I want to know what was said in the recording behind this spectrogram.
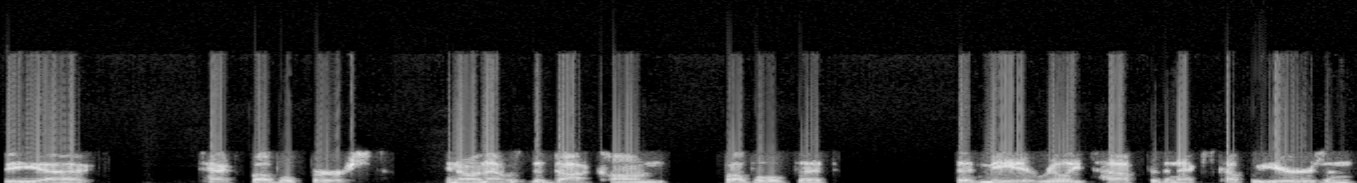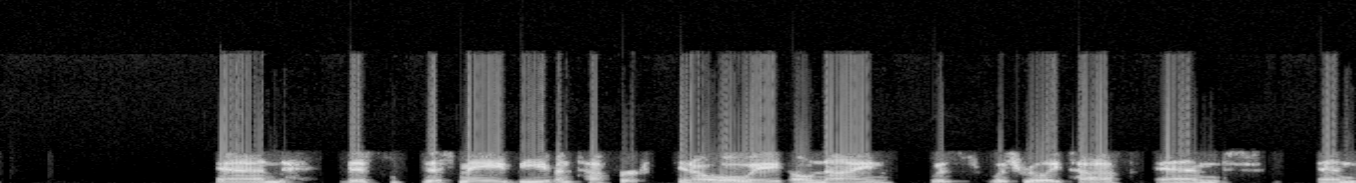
the uh, tech bubble burst, you know, and that was the dot com bubble that that made it really tough for the next couple years, and and this this may be even tougher. You know, 08, 09 was was really tough, and and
